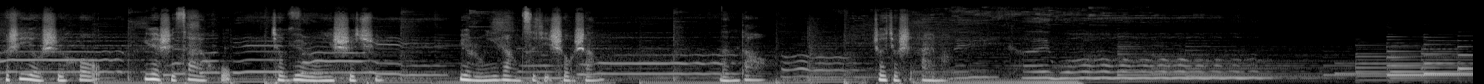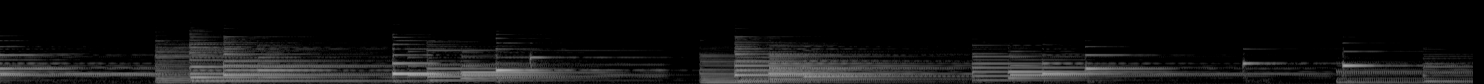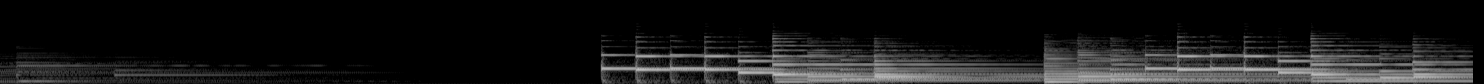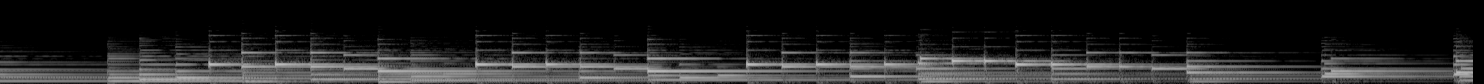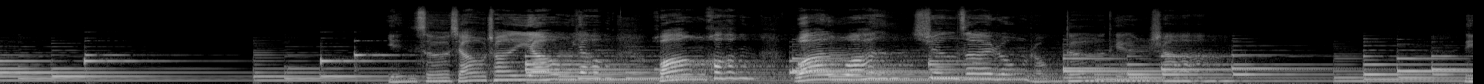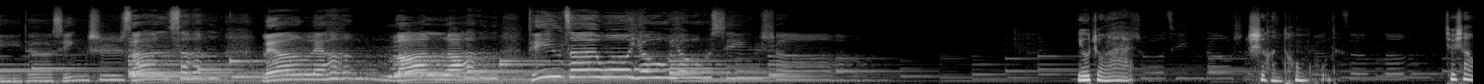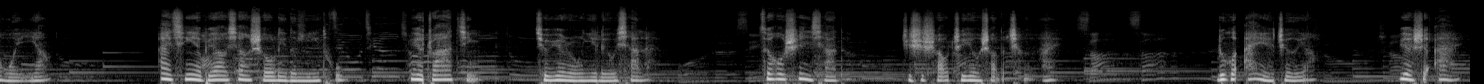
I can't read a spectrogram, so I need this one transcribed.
可是有时候，越是在乎，就越容易失去，越容易让自己受伤。难道这就是爱吗？色小船摇摇晃晃，弯弯悬在绒绒的天上。你的心事散散亮亮蓝蓝，停在我悠悠心上。有种爱是很痛苦的，就像我一样。爱情也不要像手里的泥土。越抓紧，就越容易留下来，最后剩下的只是少之又少的尘埃。如果爱也这样，越是爱，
